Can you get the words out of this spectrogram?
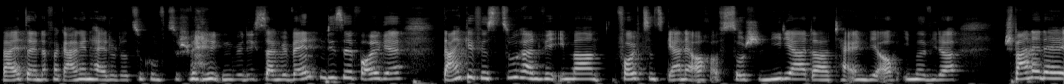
weiter in der Vergangenheit oder Zukunft zu schwelgen, würde ich sagen, wir wenden diese Folge. Danke fürs Zuhören, wie immer. Folgt uns gerne auch auf Social Media, da teilen wir auch immer wieder spannende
